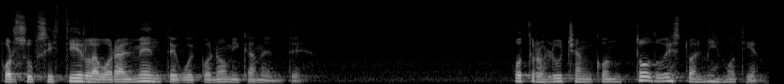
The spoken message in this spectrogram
por subsistir laboralmente o económicamente. Otros luchan con todo esto al mismo tiempo.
